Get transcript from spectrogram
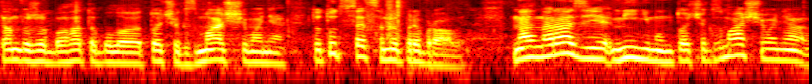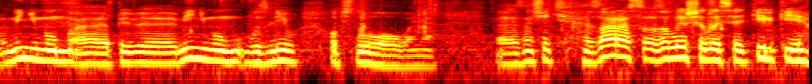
там дуже багато було точок змащування, то тут все це ми прибрали. На, наразі мінімум точок змащування, мінімум, мінімум вузлів обслуговування. Е, Значить, зараз залишилися тільки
